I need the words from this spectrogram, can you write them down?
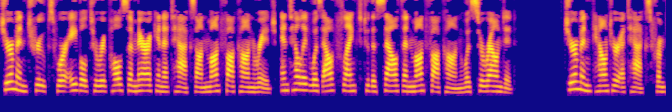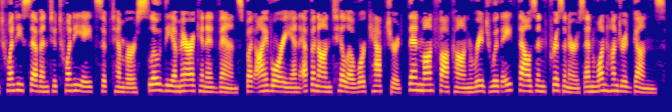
German troops were able to repulse American attacks on Montfaucon Ridge, until it was outflanked to the south and Montfaucon was surrounded. German counter-attacks from 27 to 28 September slowed the American advance but Ivoiry and Épinonville were captured, then Montfaucon Ridge with 8,000 prisoners and 100 guns.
